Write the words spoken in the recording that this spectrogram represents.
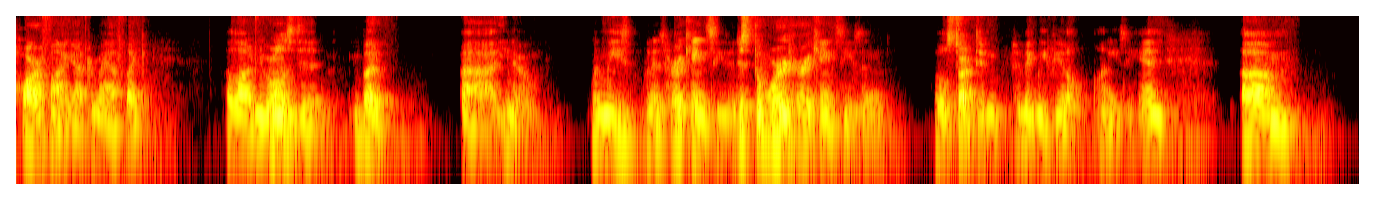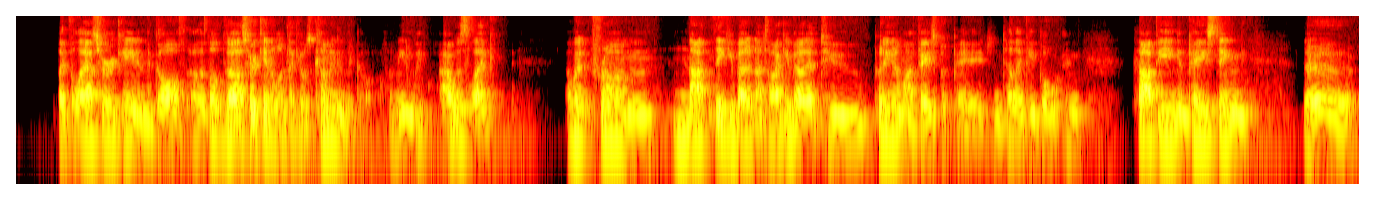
horrifying aftermath like a lot of New Orleans did. But uh, you know, when we when it's hurricane season, just the word hurricane season will start to, to make me feel uneasy. And um, like the last hurricane in the Gulf, uh, the, last hurricane that looked like it was coming in the Gulf. I mean, we I was like, I went from not thinking about it, not talking about it, to putting it on my Facebook page and telling people and copying and pasting the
